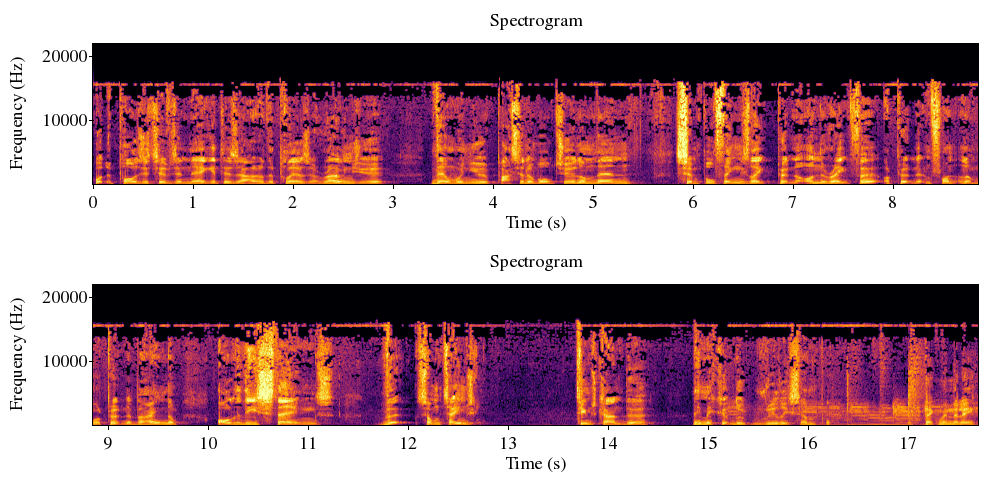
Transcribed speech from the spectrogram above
what the positives and negatives are of the players around you, then when you're passing the ball to them, then simple things like putting it on the right foot or putting it in front of them or putting it behind them. All of these things that sometimes teams can't do. They make it look really simple. They can win the league?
